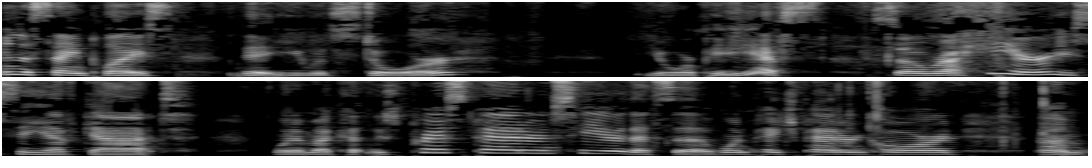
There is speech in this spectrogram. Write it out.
in the same place that you would store your PDFs. So right here, you see I've got one of my cut loose press patterns here. That's a one page pattern card. Um,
